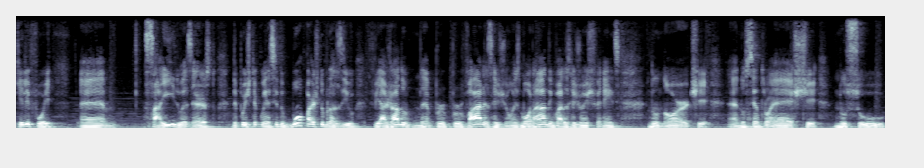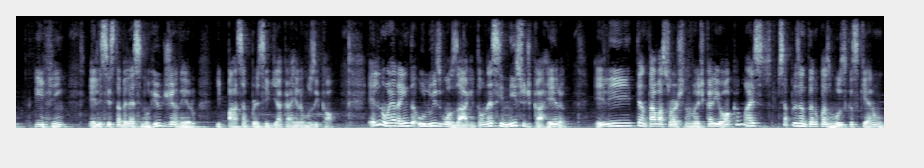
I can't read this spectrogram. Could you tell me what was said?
que ele foi é, sair do exército, depois de ter conhecido boa parte do Brasil, viajado né, por, por várias regiões, morado em várias regiões diferentes, no norte, é, no centro-oeste, no sul, enfim, ele se estabelece no Rio de Janeiro e passa a perseguir a carreira musical. Ele não era ainda o Luiz Gonzaga, então nesse início de carreira ele tentava a sorte na noite carioca, mas se apresentando com as músicas que eram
